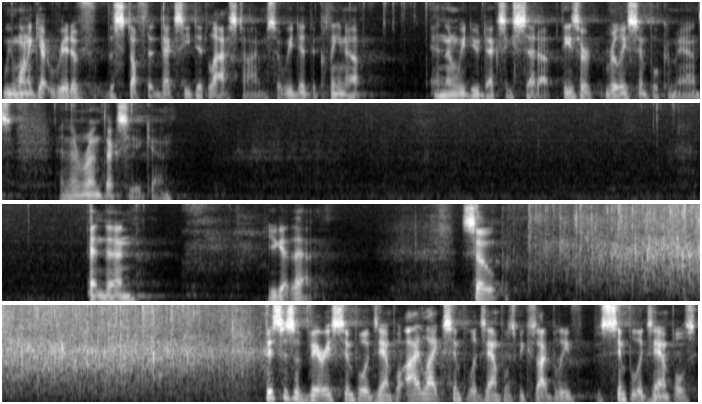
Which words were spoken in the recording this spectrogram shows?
we want to get rid of the stuff that Dexy did last time. So we did the cleanup, and then we do Dexy setup. These are really simple commands, and then run Dexy again. And then you get that. So this is a very simple example. I like simple examples because I believe simple examples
